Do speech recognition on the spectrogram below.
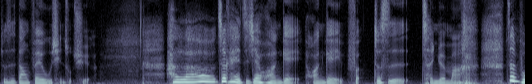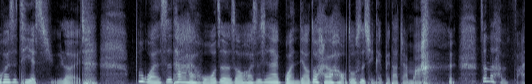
就是当废物清出去。Hello，这可以直接还给还给粉，就是成员吗？这不愧是 TS 娱乐，不管是他还活着的时候，还是现在关掉，都还有好多事情可以被大家骂，真的很烦。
